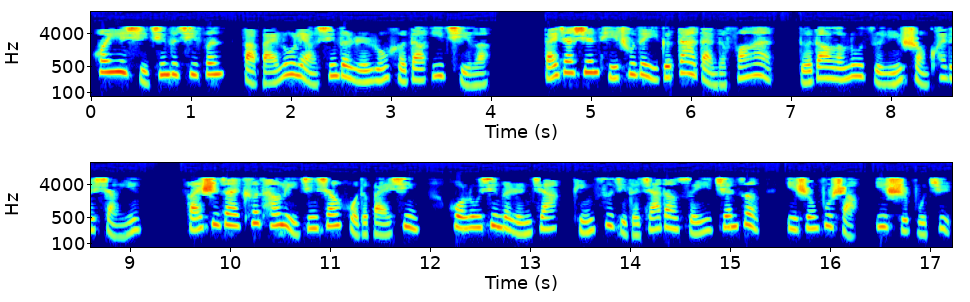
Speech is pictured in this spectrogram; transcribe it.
欢悦喜庆的气氛把白鹿两姓的人融合到一起了。白嘉轩提出的一个大胆的方案，得到了陆子霖爽快的响应。凡是在课堂里进香火的白姓或陆姓的人家，凭自己的家当随意捐赠，一生不少，一时不惧，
